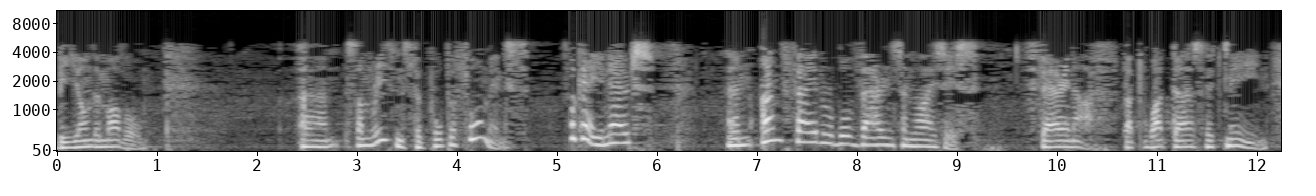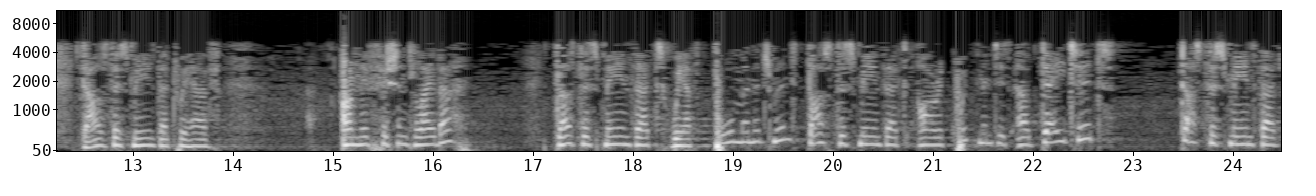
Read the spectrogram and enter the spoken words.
beyond the model um, some reasons for poor performance. Okay, you note an unfavorable variance analysis. Fair enough, but what does it mean? Does this mean that we have inefficient labor? Does this mean that we have poor management? Does this mean that our equipment is outdated? Does this mean that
